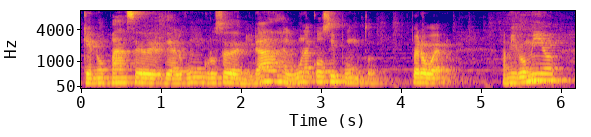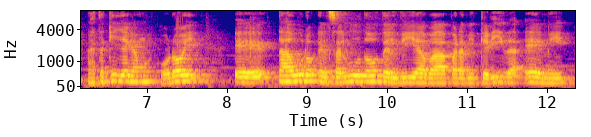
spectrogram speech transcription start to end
que no pase de, algún cruce de miradas, alguna cosa y punto. Pero bueno, amigo mío, hasta aquí llegamos por hoy. Eh, Tauro, el saludo del día va para mi querida Eni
